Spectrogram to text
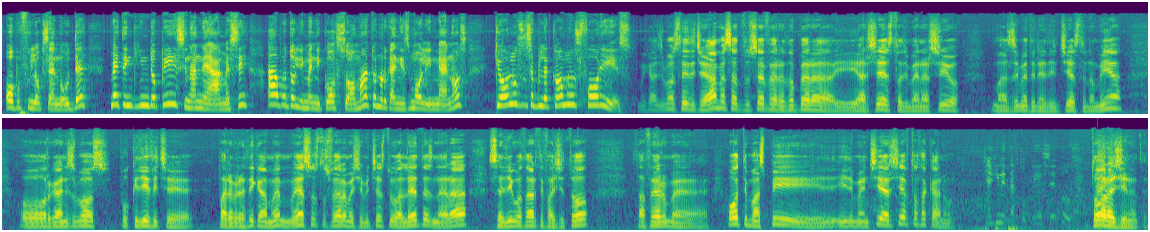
όπου φιλοξενούνται, με την κινητοποίηση να είναι άμεση από το λιμενικό σώμα, τον οργανισμό Λιμένο και όλους τους εμπλεκόμενους φορείς. Ο μηχανισμός στήθηκε άμεσα, τους έφερε εδώ πέρα οι αρχέ στο λιμεναρσίο μαζί με την ελληνική αστυνομία. Ο οργανισμός που κλήθηκε παρευρεθήκαμε μέσα, τους φέραμε χημικές τουαλέτες, νερά, σε λίγο θα έρθει φαγητό, θα φέρουμε ό,τι μας πει η Λιμενική Αρχή αυτό θα κάνουμε. Και γίνεται αυτοποίησή τους. Τώρα γίνεται.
